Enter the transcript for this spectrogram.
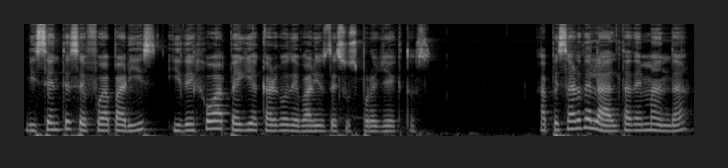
Vicente se fue a París y dejó a Peggy a cargo de varios de sus proyectos. A pesar de la alta demanda,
